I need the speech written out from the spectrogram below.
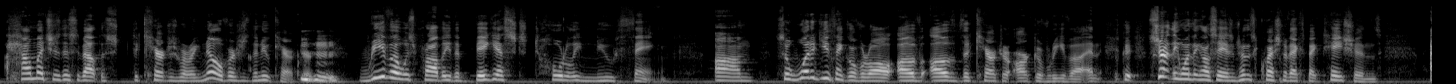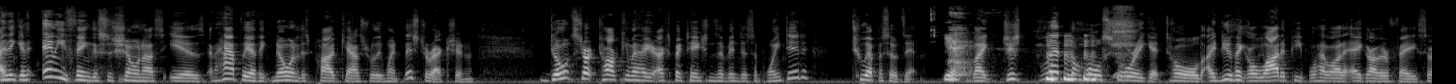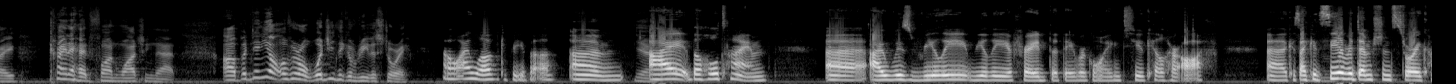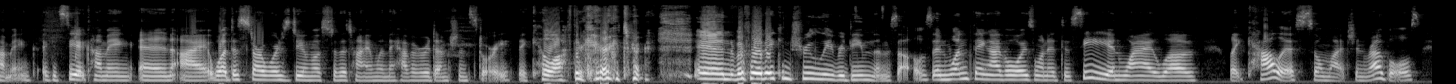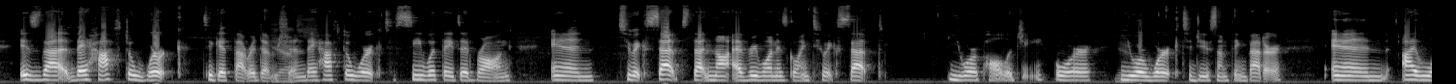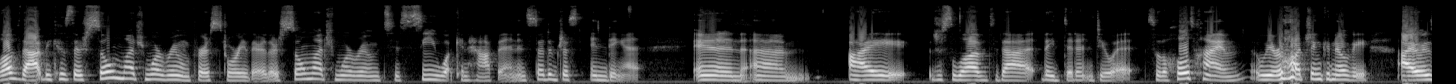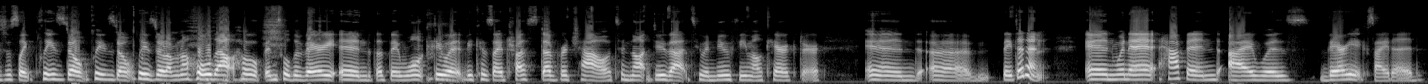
how much is this about the, the characters we already know versus the new character? Reva was probably the biggest, totally new thing. Um, so, what did you think overall of of the character arc of Reva? And 'cause certainly, one thing I'll say is in terms of this question of expectations, I think if anything this has shown us is, and happily, I think no one in this podcast really went this direction. Don't start talking about how your expectations have been disappointed two episodes in. Yeah. Like, just let the whole story get told. I do think a lot of people had a lot of egg on their face, and I kind of had fun watching that. Uh, but Danielle, overall, what do you think of Reva's story? Oh, I loved Reva. Um, Yeah. I the whole time, uh, I was really, really afraid that they were going to kill her off Uh, because I could mm-hmm. see a redemption story coming. I could see it coming, and I. What does Star Wars do most of the time when they have a redemption story? They kill off their character, and before they can truly redeem themselves. And one thing I've always wanted to see, and why I love like Kallus so much in Rebels, is that they have to work to get that redemption. Yes. They have to work to see what they did wrong and to accept that not everyone is going to accept your apology or your work to do something better. And I love that because there's so much more room for a story there. There's so much more room to see what can happen instead of just ending it. And um, I just loved that they didn't do it. So the whole time we were watching Kenobi, I was just like, please don't, please don't, please don't. I'm going to hold out hope until the very end that they won't do it because I trust Deborah Chow to not do that to a new female character. And um, they didn't. And when it happened, I was very excited,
